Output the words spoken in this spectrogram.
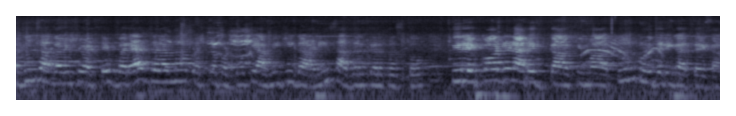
आवर्जून सांगावीशी वाटते बऱ्याच जणांना प्रश्न पडतो की आम्ही जी गाणी सादर करत असतो ती रेकॉर्डेड आहेत का किंवा आतून कुणीतरी गात का?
